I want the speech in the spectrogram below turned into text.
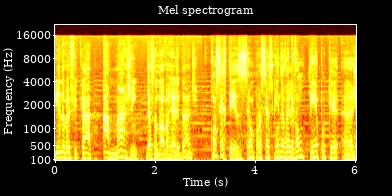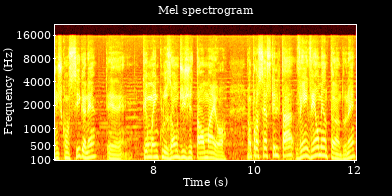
e ainda vai ficar à margem dessa nova realidade? Com certeza, isso é um processo que ainda vai levar um tempo que a gente consiga, né, é, ter uma inclusão digital maior é um processo que ele tá, vem, vem aumentando, né?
